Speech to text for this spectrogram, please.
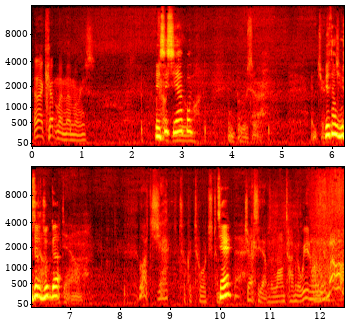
and I kept my memories. Jesse Of siapa? And Boozer. Dia tahu Boozer juga. Jack took a torch to Jack? Jesse, that was a long time ago. We didn't really. Ah!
